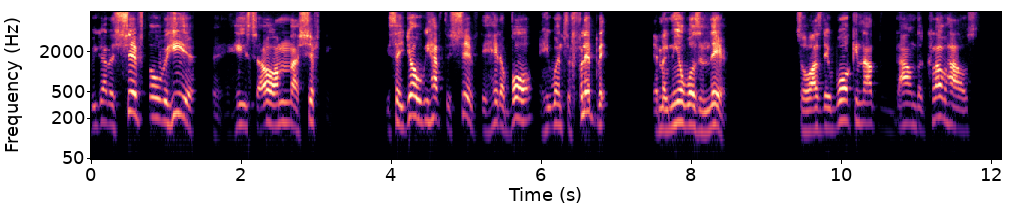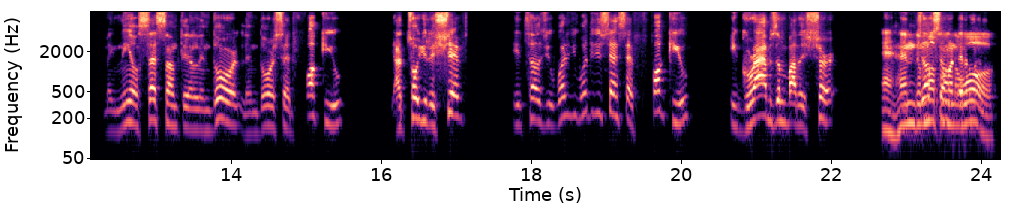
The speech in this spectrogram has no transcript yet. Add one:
we got to shift over here. And he said, oh, I'm not shifting. He said, yo, we have to shift. They hit a ball, and he went to flip it, and McNeil wasn't there. So as they're walking out down the clubhouse, McNeil says something to Lindor. Lindor said, fuck you. I told you to shift. He tells you, what did you, what did you say? I said, fuck you. He grabs him by the shirt. And hemmed him up on the wall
